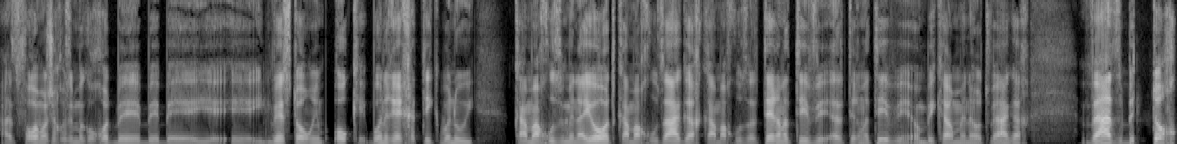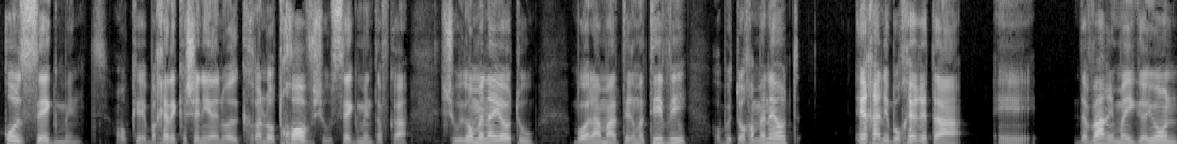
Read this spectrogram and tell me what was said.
אז לפחות מה שאנחנו עושים בכוחות באינבסטור, אומרים, אוקיי, בואו נראה איך התיק בנוי. כמה אחוז מניות, כמה אחוז אג"ח, כמה אחוז אלטרנטיבי, אלטרנטיבי, היום בעיקר מניות ואג"ח. ואז בתוך כל סגמנט, אוקיי, בחלק השני היינו על קרנות חוב, שהוא סגמנט דווקא, שהוא לא מניות, הוא בעולם האלטרנטיבי, או בתוך המניות, איך אני בוחר את הדבר עם ההיגיון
